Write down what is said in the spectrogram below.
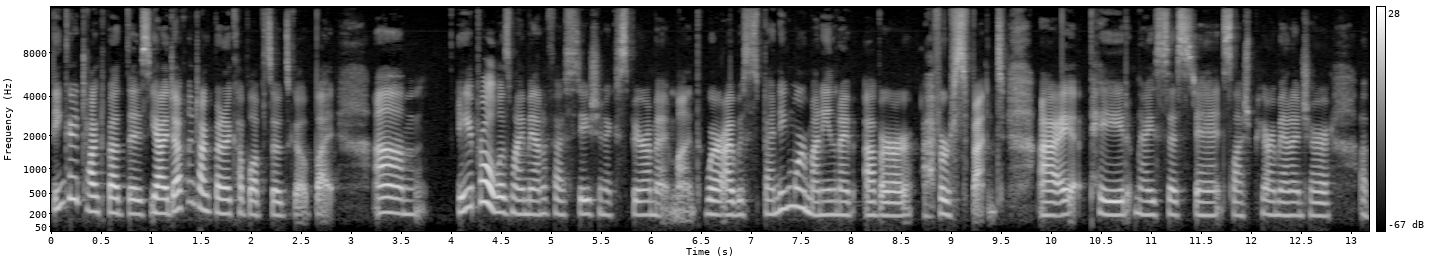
think I talked about this. Yeah, I definitely talked about it a couple episodes ago, but um April was my manifestation experiment month where I was spending more money than I've ever, ever spent. I paid my assistant slash PR manager a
